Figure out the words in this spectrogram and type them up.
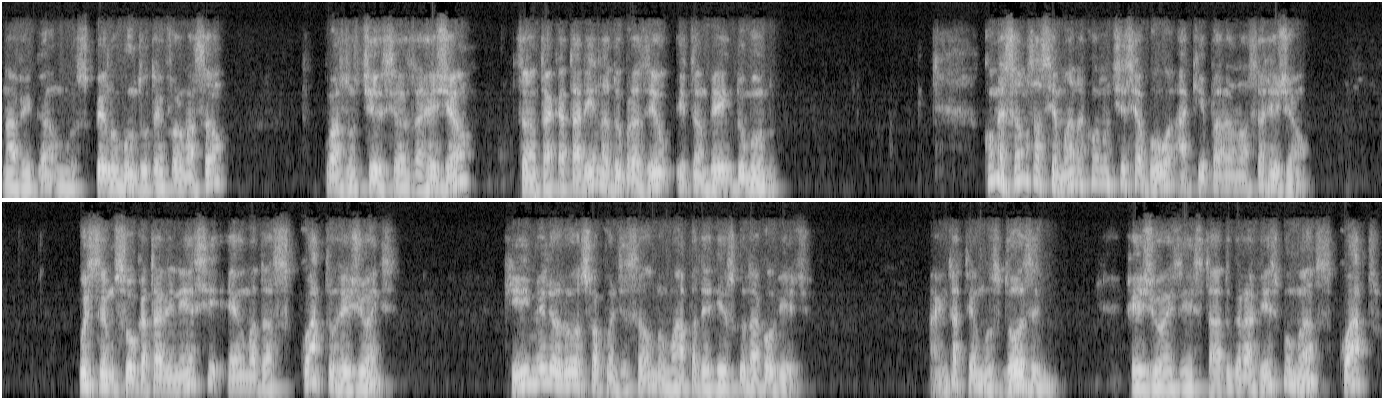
navegamos pelo mundo da informação com as notícias da região, Santa Catarina, do Brasil e também do mundo. Começamos a semana com notícia boa aqui para a nossa região. O extremo sul catarinense é uma das quatro regiões que melhorou a sua condição no mapa de risco da Covid. Ainda temos 12 regiões em estado gravíssimo, mas quatro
